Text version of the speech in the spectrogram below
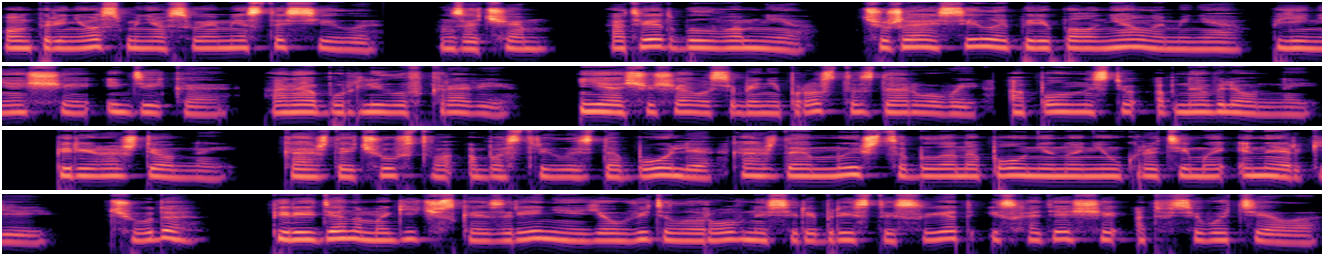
он принес меня в свое место силы. Зачем? Ответ был во мне. Чужая сила переполняла меня, пьянящая и дикая. Она бурлила в крови. Я ощущала себя не просто здоровой, а полностью обновленной, перерожденной. Каждое чувство обострилось до боли, каждая мышца была наполнена неукротимой энергией. Чудо? Перейдя на магическое зрение, я увидела ровный серебристый свет, исходящий от всего тела.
